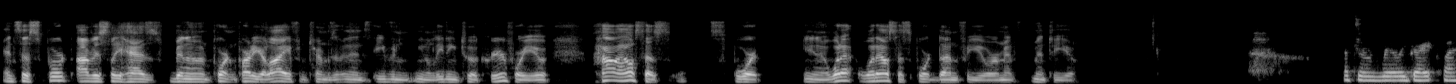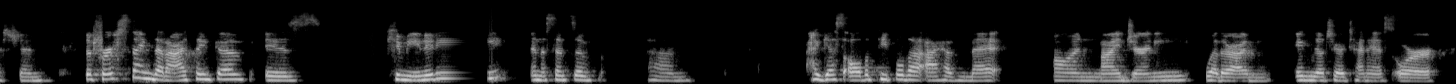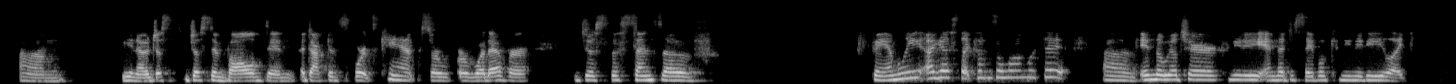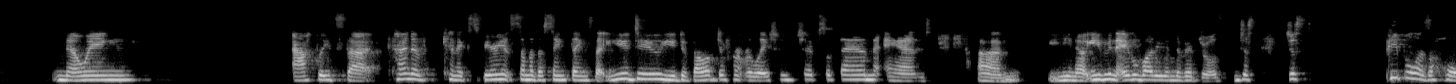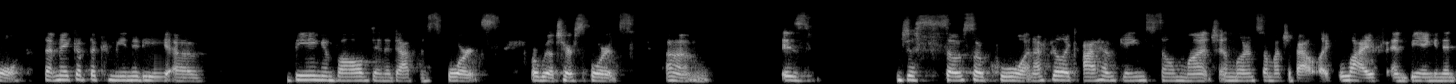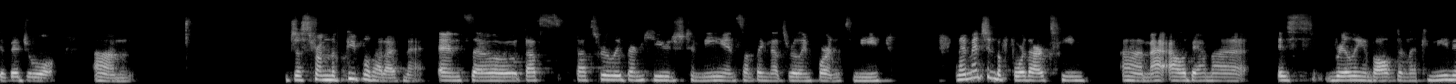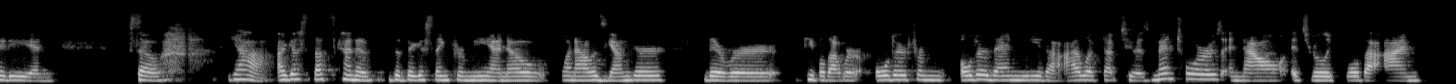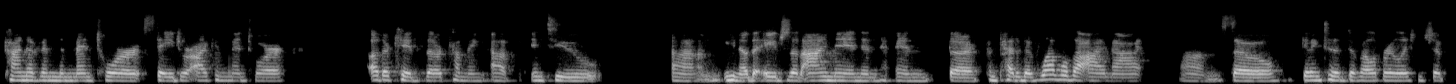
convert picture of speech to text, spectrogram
And so, sport obviously has been an important part of your life in terms of, and even you know, leading to a career for you. How else has sport, you know, what what else has sport done for you or meant meant to you? That's a really great question. The first thing that I think of is community in the sense of um, I guess all the people that I have met on my journey, whether I'm in wheelchair tennis or um, you know just just involved in adapted sports camps or or whatever, just the sense of family, I guess that comes along with it um, in the wheelchair community and the disabled community, like knowing athletes that kind of can experience some of the same things that you do. You develop different relationships with them, and um, you know, even able-bodied individuals, just just people as a whole that make up the community of being involved in adaptive sports or wheelchair sports um, is just so so cool and i feel like i have gained so much and learned so much about like life and being an individual um, just from the people that I've met. And so that's that's really been huge to me and something that's really important to me. And I mentioned before that our team um, at Alabama is really involved in the community. And so, yeah, I guess that's kind of the biggest thing for me. I know when I was younger, there were people that were older from older than me that I looked up to as mentors. And now it's really cool that I'm kind of in the mentor stage where I can mentor other kids that are coming up into um, you know the age that i'm in and and the competitive level that i'm at um, so getting to develop relationship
